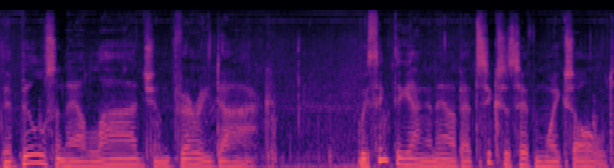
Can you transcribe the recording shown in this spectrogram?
Their bills are now large and very dark. We think the young are now about six or seven weeks old.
